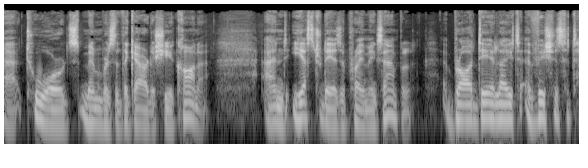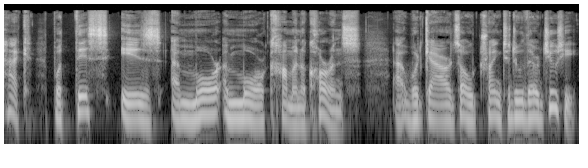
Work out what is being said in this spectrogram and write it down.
uh, towards members of the Garda Síochána. And yesterday is a prime example. Broad daylight, a vicious attack. But this is a more and more common occurrence uh, with guards out trying to do their duty.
